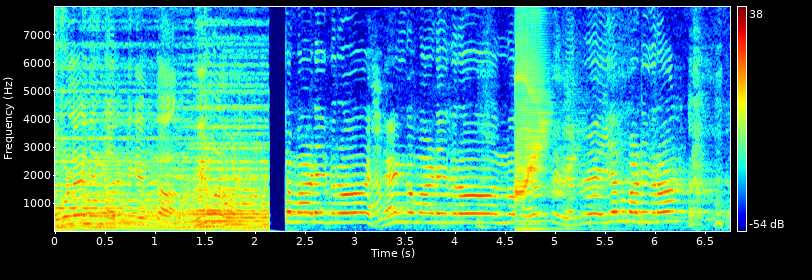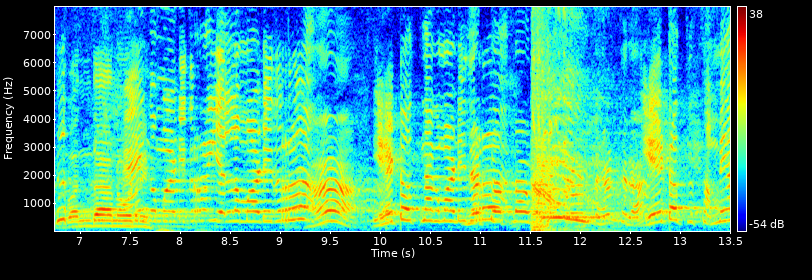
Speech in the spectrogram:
ಅವಳೇ ನಿನ್ನ ಅತ್ತಿಗೆ ಅಂತ ತೀರ್ಮಾನ ಮಾಡಿದೆ ಬಂದ ನೋಡಿ ಹೆಂಗ್ ಮಾಡಿದ್ರು ಎಲ್ಲ ಮಾಡಿದ್ರು? ಹಾ. ಏಟೊತ್ನಾಗ ಮಾಡಿದ್ರು? ಎಷ್ಟೊತ್ನಾಗ್ ಹೊತ್ತು ಅಂತ ಹೇಳ್ತೀರಾ? ಏಟೊತ್ ಸಮಯ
